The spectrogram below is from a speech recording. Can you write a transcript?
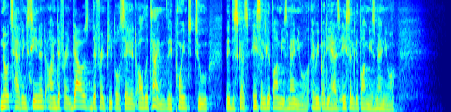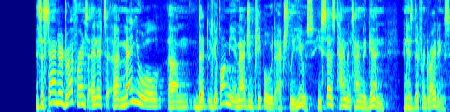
notes having seen it on different dhows. Different people say it all the time. They point to, they discuss Isa al-Gitami's manual. Everybody has Isa al-Gitami's manual. It's a standard reference, and it's a manual um, that al-Gitami imagined people would actually use. He says time and time again, in his different writings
